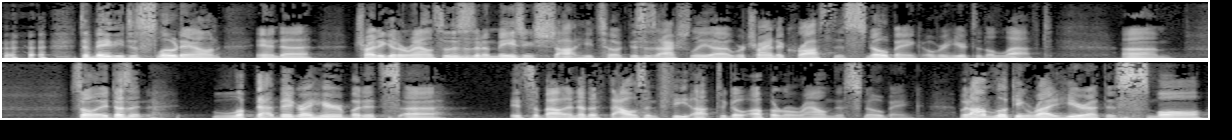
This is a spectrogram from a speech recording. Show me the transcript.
to maybe just slow down and uh, try to get around. So this is an amazing shot he took. This is actually uh, we're trying to cross this snowbank over here to the left. Um, so it doesn't look that big right here, but it's uh, it's about another thousand feet up to go up and around this snowbank. But I'm looking right here at this small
